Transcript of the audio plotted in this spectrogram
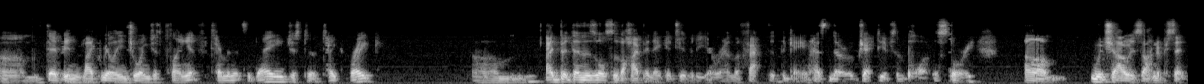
Um, they've been like really enjoying just playing it for ten minutes a day just to take a break. Um, and, but then there's also the hyper negativity around the fact that the game has no objectives and plot or story, um, which I was 100%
